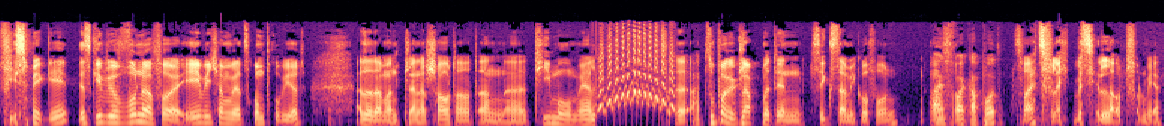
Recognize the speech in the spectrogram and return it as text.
Wie es mir geht? Es geht mir wundervoll. Ewig haben wir jetzt rumprobiert. Also da mal ein kleiner Shoutout an äh, Timo Merl. Äh, hat super geklappt mit den Singstar-Mikrofonen. Eins war kaputt. Das war jetzt vielleicht ein bisschen laut von mir.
